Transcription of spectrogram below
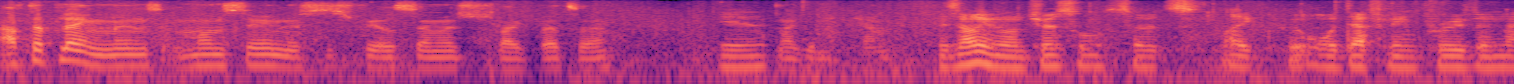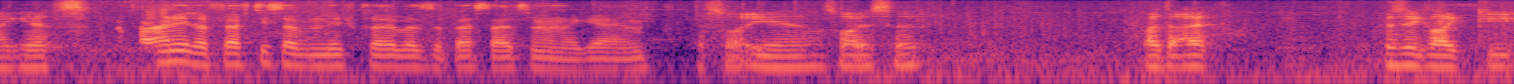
After playing Moons Monsoon, this just feels so much like better. Yeah. Like, yeah. It's not even on drizzle, so it's like we're definitely improving, I guess. Apparently, the 57 leaf clover is the best item in the game. That's what. Yeah, that's what I said. But I. Is it like you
